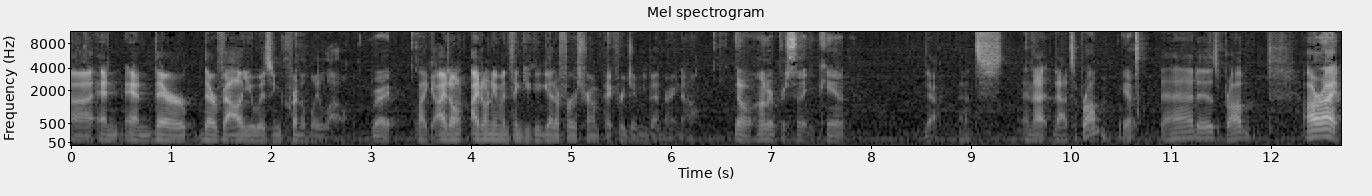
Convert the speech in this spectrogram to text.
uh, and and their their value is incredibly low. Right. Like I don't I don't even think you could get a first round pick for Jimmy Benn right now. No, 100% you can't. Yeah, that's and that that's a problem. Yep. That is a problem. All right,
